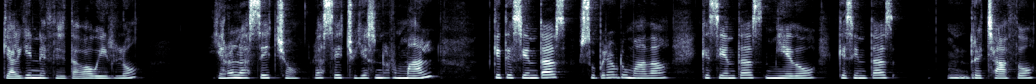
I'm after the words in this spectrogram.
que alguien necesitaba oírlo. Y ahora lo has hecho, lo has hecho y es normal que te sientas súper abrumada, que sientas miedo, que sientas Mm, rechazo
